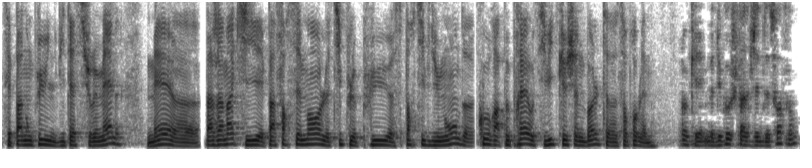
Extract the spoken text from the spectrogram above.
C'est pas non plus une vitesse surhumaine, mais euh, Benjamin, qui est pas forcément le type le plus sportif du monde, court à peu près aussi vite que Shane Bolt sans problème. Ok, bah du coup je fais un jet de soif, non?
